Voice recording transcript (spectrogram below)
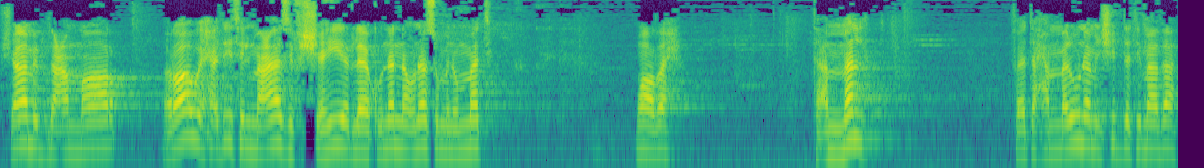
شام بن عمار راوي حديث المعازف الشهير لا يكونن أناس من أمتي. واضح؟ تأملت. فيتحملون من شدة ماذا؟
